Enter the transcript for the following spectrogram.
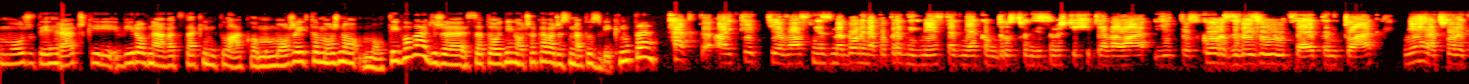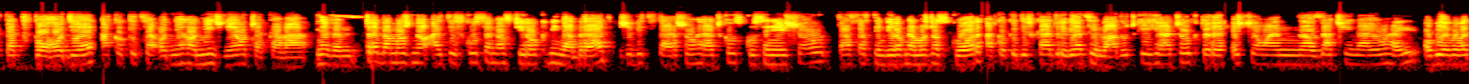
môžu tie hráčky vyrovnávať s takým tlakom? Môže ich to možno motivovať, že sa to od nich očakáva, že sú na to zvyknuté? Fakt, aj keď vlastne sme boli na popredných miestach v nejakom družstve, kde som ešte chytávala, je to skôr zväzujúce, ten tlak. Nehrá človek tak v pohode, ako keď sa od neho nič neočakáva. Neviem, treba možno aj tie skúsenosti rokmi nabrať, že byť staršou hráčkou, skúsenejšou, tá sa s tým vyrovná možno skôr, ako keď je v kádri viacej mladúčkých hráčov, ktoré ešte len začínajú, hej, objavovať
